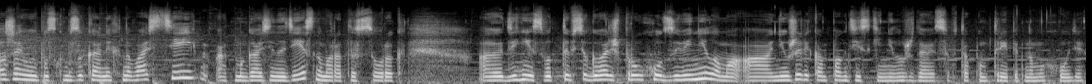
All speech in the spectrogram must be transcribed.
Продолжаем выпуск музыкальных новостей от магазина Диес на Марата 40. А, Денис, вот ты все говоришь про уход за винилом, а неужели компакт-диски не нуждаются в таком трепетном уходе?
